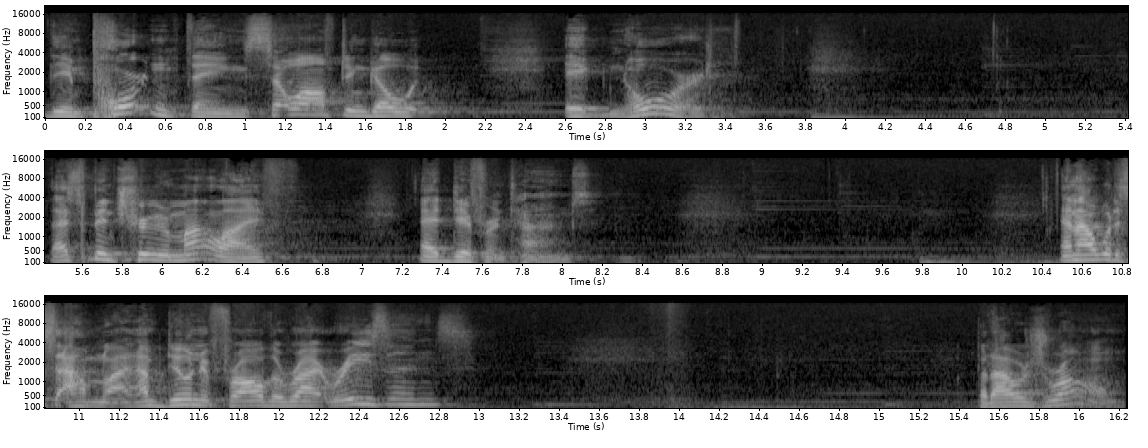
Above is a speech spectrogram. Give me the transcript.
The important things so often go ignored. That's been true in my life at different times. And I would have said, I'm like, I'm doing it for all the right reasons. But I was wrong.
